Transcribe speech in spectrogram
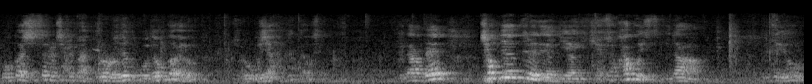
뭔가 시설을 잘 만들어 놓으면 오던가요? 저는 오지 않는다고 생각합니다. 그 다음에 청년들에 대한 이야기 계속 하고 있습니다. 근데요,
